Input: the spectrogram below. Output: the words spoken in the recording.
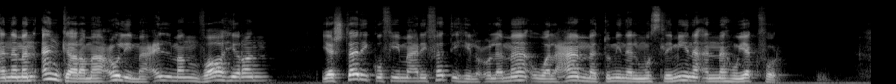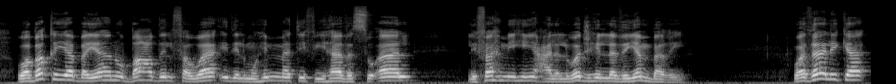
أن من أنكر ما علم علما ظاهرا يشترك في معرفته العلماء والعامة من المسلمين أنه يكفر. وبقي بيان بعض الفوائد المهمة في هذا السؤال لفهمه على الوجه الذي ينبغي. وذلك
